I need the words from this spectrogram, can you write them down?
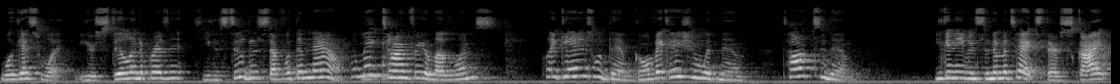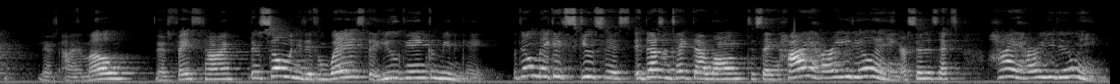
well, guess what? You're still in the present, so you can still do stuff with them now. But make time for your loved ones. Play games with them. Go on vacation with them. Talk to them. You can even send them a text. There's Skype, there's IMO, there's FaceTime. There's so many different ways that you can communicate. But don't make excuses. It doesn't take that long to say, hi, how are you doing? Or send a text, hi, how are you doing?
